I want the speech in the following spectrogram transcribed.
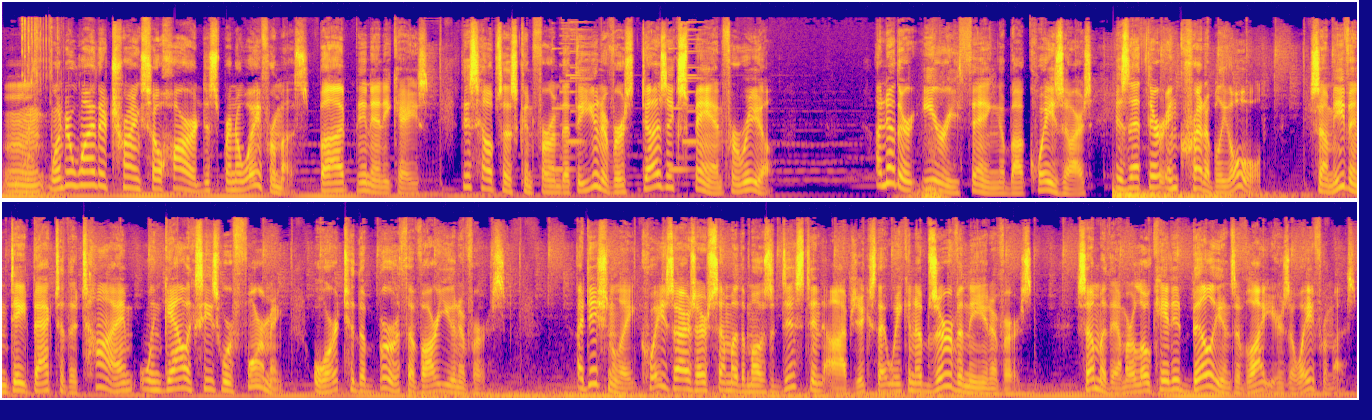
Mm, wonder why they're trying so hard to sprint away from us. But in any case, this helps us confirm that the universe does expand for real. Another eerie thing about quasars is that they're incredibly old. Some even date back to the time when galaxies were forming or to the birth of our universe. Additionally, quasars are some of the most distant objects that we can observe in the universe. Some of them are located billions of light years away from us.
